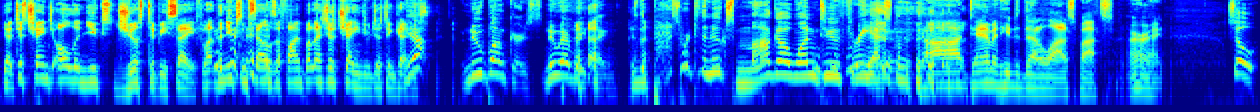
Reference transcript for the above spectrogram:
Yeah, just change all the nukes just to be safe. Like the nukes themselves are fine, but let's just change them just in case. Yeah. New bunkers, new everything. Is the password to the nukes MAGA one two three exclamation? God damn it, he did that a lot of spots. All right. So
